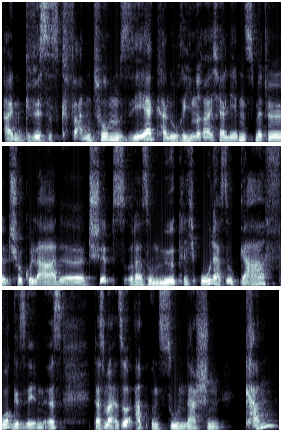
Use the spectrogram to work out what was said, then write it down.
ein gewisses Quantum sehr kalorienreicher Lebensmittel, Schokolade, Chips oder so möglich oder sogar vorgesehen ist, dass man also ab und zu naschen kann,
